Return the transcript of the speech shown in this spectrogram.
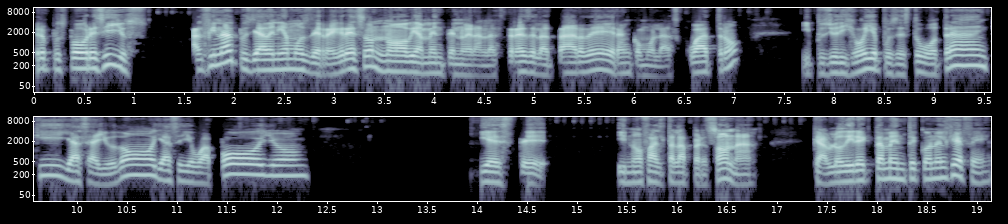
Pero pues pobrecillos. Al final pues ya veníamos de regreso, no obviamente no eran las 3 de la tarde, eran como las 4. Y pues yo dije, oye, pues estuvo tranqui, ya se ayudó, ya se llevó apoyo. Y este, y no falta la persona que habló directamente con el jefe,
